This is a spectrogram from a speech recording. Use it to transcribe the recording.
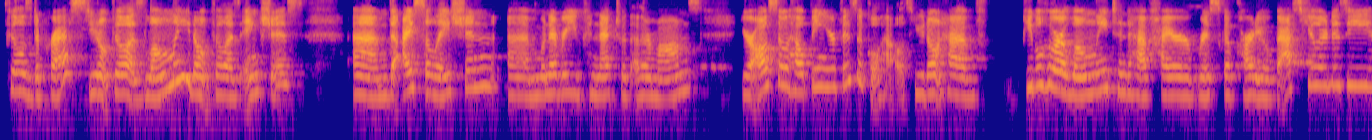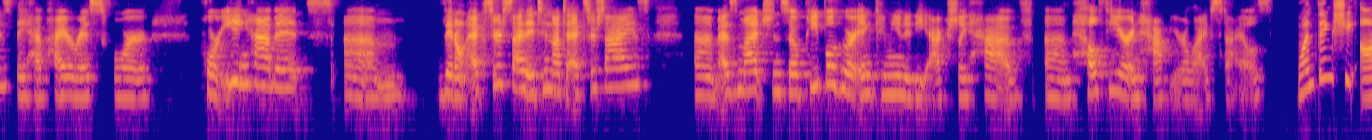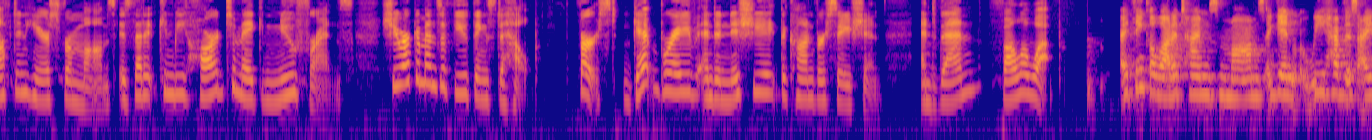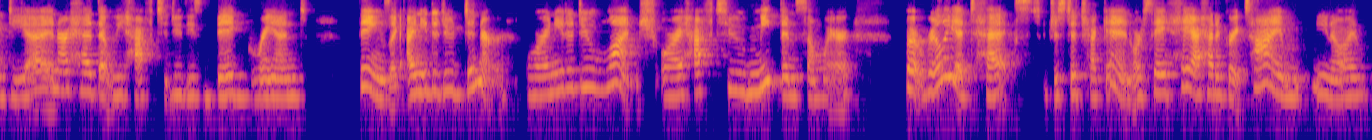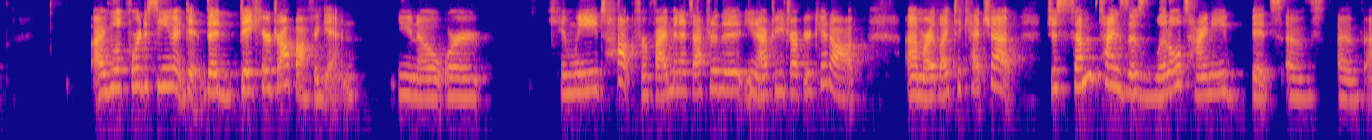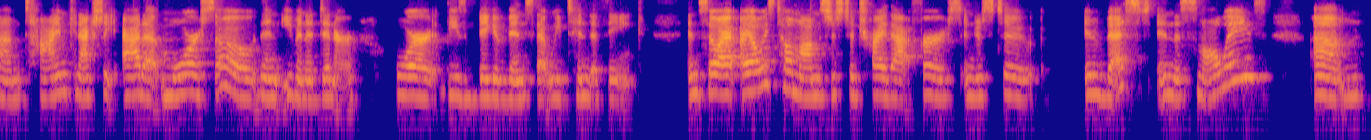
feel as depressed you don't feel as lonely you don't feel as anxious um, the isolation um, whenever you connect with other moms you're also helping your physical health. You don't have people who are lonely tend to have higher risk of cardiovascular disease. They have higher risk for poor eating habits. Um, they don't exercise. They tend not to exercise um, as much. And so people who are in community actually have um, healthier and happier lifestyles. One thing she often hears from moms is that it can be hard to make new friends. She recommends a few things to help. First, get brave and initiate the conversation, and then follow up. I think a lot of times moms, again, we have this idea in our head that we have to do these big, grand things like I need to do dinner, or I need to do lunch, or I have to meet them somewhere. But really, a text just to check in or say, Hey, I had a great time. You know, I I look forward to seeing you at the daycare drop off again, you know, or can we talk for five minutes after the, you know, after you drop your kid off? Um, or I'd like to catch up. Just sometimes those little tiny bits of, of um, time can actually add up more so than even a dinner or these big events that we tend to think. And so I, I always tell moms just to try that first and just to invest in the small ways. Um,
